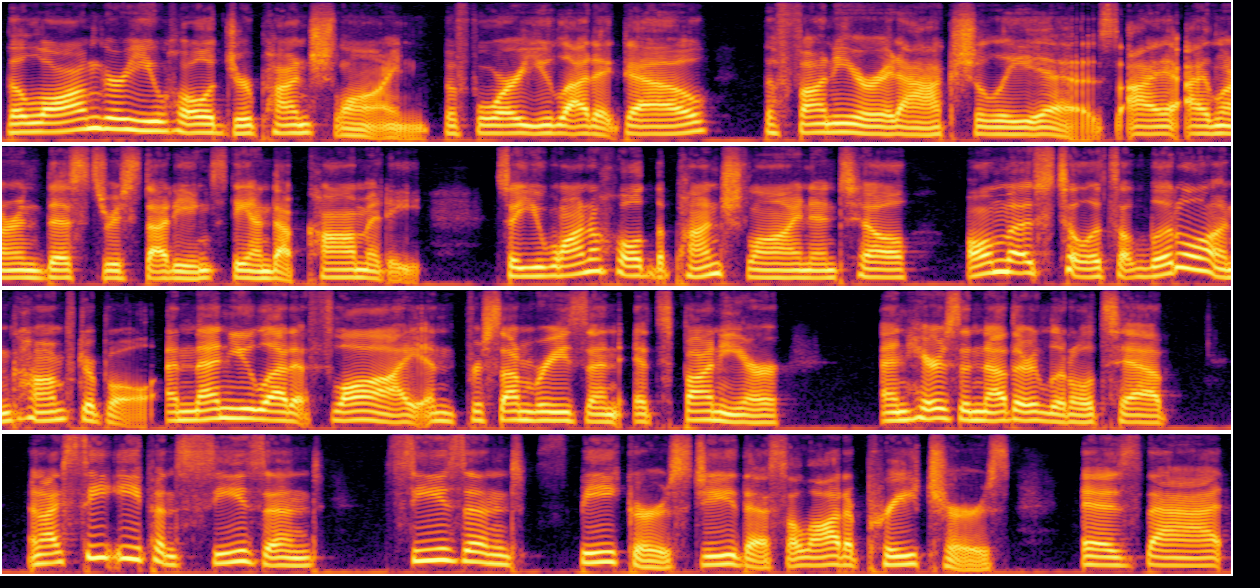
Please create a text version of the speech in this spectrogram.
the longer you hold your punchline before you let it go, the funnier it actually is. I, I learned this through studying stand up comedy. So you want to hold the punchline until almost till it's a little uncomfortable and then you let it fly. And for some reason, it's funnier. And here's another little tip. And I see even seasoned, seasoned speakers do this, a lot of preachers, is that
